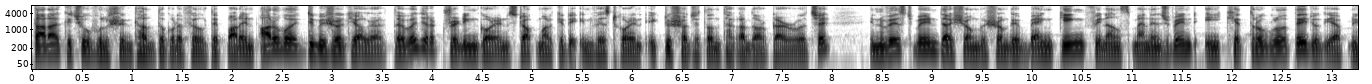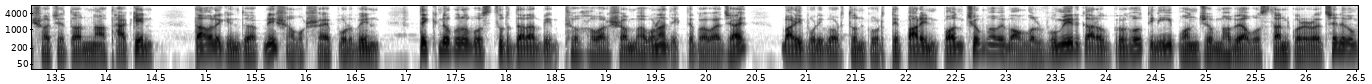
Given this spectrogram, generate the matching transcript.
তারা কিছু ভুল সিদ্ধান্ত করে ফেলতে পারেন। আরও কয়েকটি বিষয় খেয়াল রাখতে হবে, যারা ট্রেডিং করেন, স্টক মার্কেটে ইনভেস্ট করেন, একটু সচেতন থাকা দরকার রয়েছে। ইনভেস্টমেন্ট তার সঙ্গে সঙ্গে ব্যাংকিং, ফিনান্স ম্যানেজমেন্ট এই ক্ষেত্রগুলোতে যদি আপনি সচেতন না থাকেন, তাহলে কিন্তু আপনি সমস্যায় পড়বেন। তীক্ষ্ণ কোনো বস্তুর দ্বারা বিদ্ধ হওয়ার সম্ভাবনা দেখতে পাওয়া যায়। বাড়ি পরিবর্তন করতে পারেন। পঞ্চমভাবে মঙ্গল ভূমির কারক গ্রহ তিনি পঞ্চমভাবে অবস্থান করে রয়েছেন এবং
